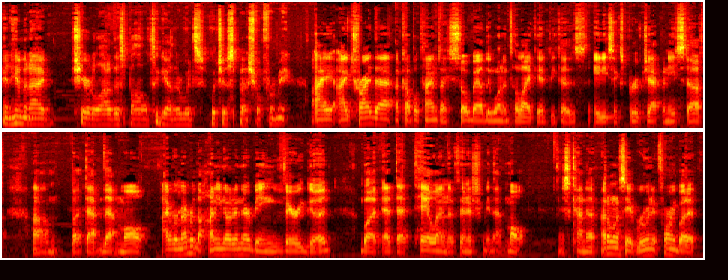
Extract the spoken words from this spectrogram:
and him and I shared a lot of this bottle together, which which is special for me. I, I tried that a couple times. I so badly wanted to like it because 86 proof Japanese stuff. Um, but that, that malt, I remember the honey note in there being very good. But at that tail end, the finish for me, that malt just kind of, I don't want to say ruined it for me, but it,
